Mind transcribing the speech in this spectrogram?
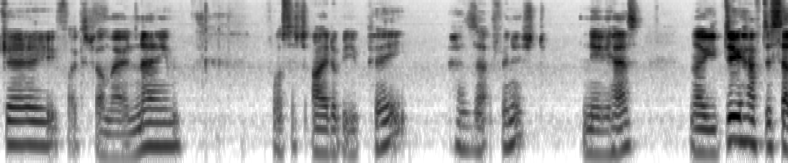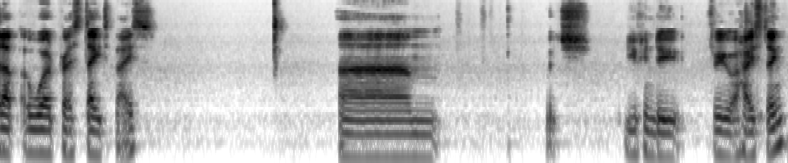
okay, if I spell my own name, for such IWP, has that finished? Nearly has. Now you do have to set up a WordPress database, um, which you can do through your hosting.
